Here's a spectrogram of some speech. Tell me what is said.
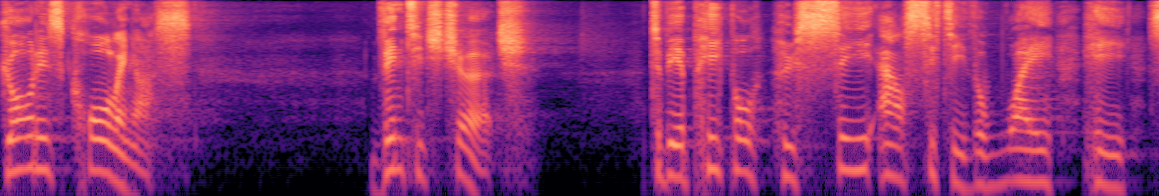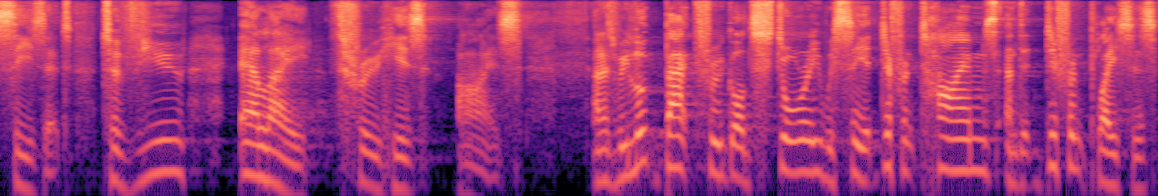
God is calling us, vintage church, to be a people who see our city the way he sees it, to view LA through his eyes. And as we look back through God's story, we see at different times and at different places,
